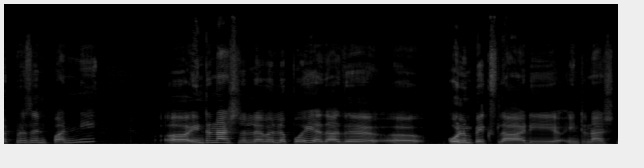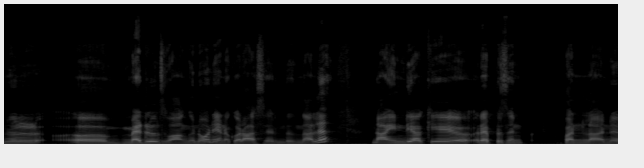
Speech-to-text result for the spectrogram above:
ரெப்ரசன்ட் பண்ணி இன்டர்நேஷ்னல் லெவலில் போய் ஏதாவது ஒலிம்பிக்ஸில் ஆடி இன்டர்நேஷ்னல் மெடல்ஸ் uh, வாங்கணும்னு எனக்கு ஒரு ஆசை இருந்ததுனால நான் இந்தியாக்கே ரெப்ரசன்ட் பண்ணலான்னு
